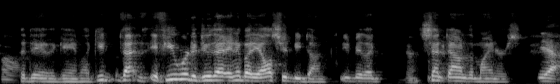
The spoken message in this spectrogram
Oh. the day of the game. Like you, that if you were to do that, anybody else, you'd be done. You'd be like Yeah. sent down to the minors. Yeah,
